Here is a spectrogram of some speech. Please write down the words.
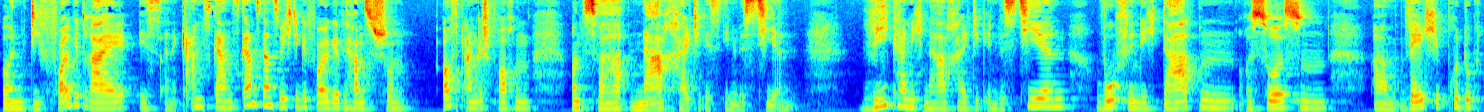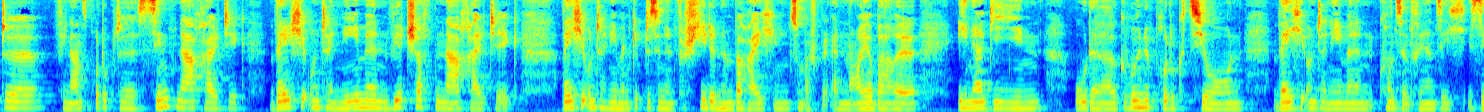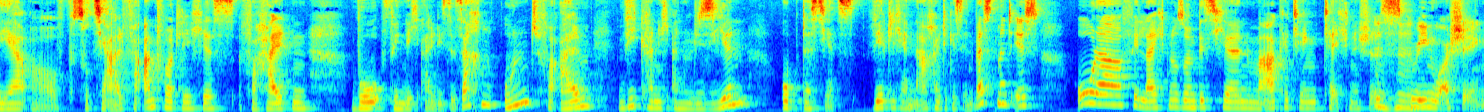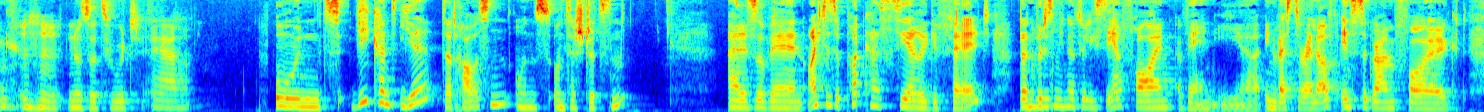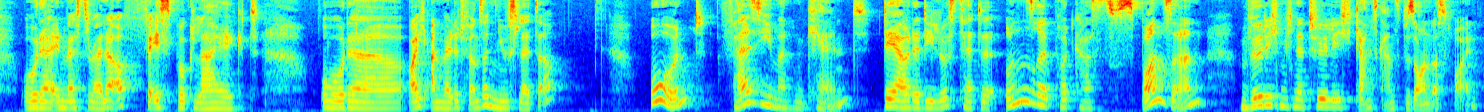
Und die Folge 3 ist eine ganz, ganz, ganz, ganz wichtige Folge. Wir haben es schon oft angesprochen, und zwar nachhaltiges Investieren. Wie kann ich nachhaltig investieren? Wo finde ich Daten, Ressourcen? Ähm, welche Produkte, Finanzprodukte sind nachhaltig, welche Unternehmen wirtschaften nachhaltig, welche Unternehmen gibt es in den verschiedenen Bereichen, zum Beispiel erneuerbare Energien oder grüne Produktion, welche Unternehmen konzentrieren sich sehr auf sozial verantwortliches Verhalten, wo finde ich all diese Sachen? Und vor allem, wie kann ich analysieren, ob das jetzt wirklich ein nachhaltiges Investment ist oder vielleicht nur so ein bisschen marketingtechnisches mhm. Greenwashing. Mhm, nur so tut, ja. Und wie könnt ihr da draußen uns unterstützen? Also, wenn euch diese Podcast-Serie gefällt, dann würde es mich natürlich sehr freuen, wenn ihr Investorella auf Instagram folgt oder Investorella auf Facebook liked oder euch anmeldet für unseren Newsletter. Und falls ihr jemanden kennt, der oder die Lust hätte, unsere Podcasts zu sponsern, würde ich mich natürlich ganz, ganz besonders freuen.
